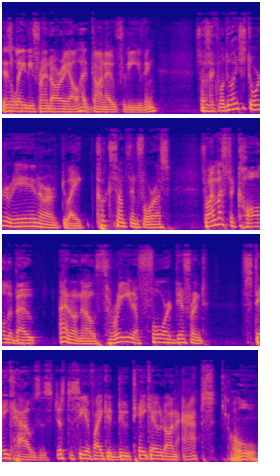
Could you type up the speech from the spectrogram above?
his lady friend Ariel had gone out for the evening. So I was like, well, do I just order in or do I cook something for us? So I must have called about, I don't know, three to four different steakhouses just to see if I could do takeout on apps Oh,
